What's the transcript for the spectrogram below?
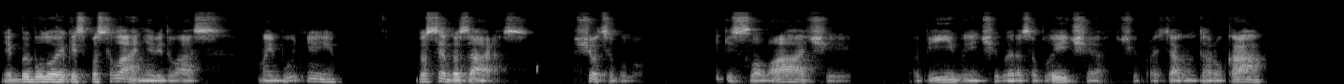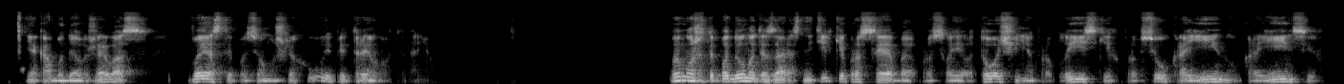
якби було якесь посилання від вас майбутньої до себе зараз. Що це було? Якісь слова, чи обійми, чи вираз обличчя, чи простягнута рука, яка буде вже вас вести по цьому шляху і підтримувати на ньому. Ви можете подумати зараз не тільки про себе, про своє оточення, про близьких, про всю Україну, українців,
